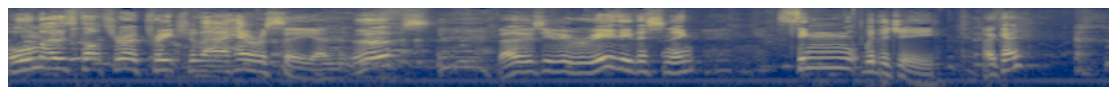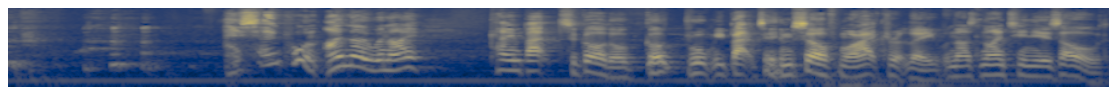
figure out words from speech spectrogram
almost got through a preach without heresy, and oops, those of you really listening, sing with a G, okay? It's so important. I know when I came back to God, or God brought me back to Himself more accurately, when I was 19 years old,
